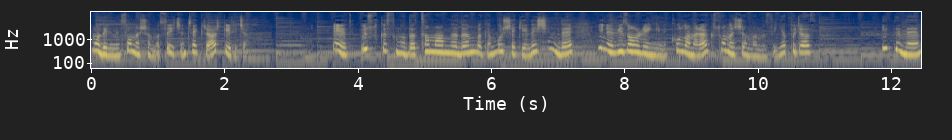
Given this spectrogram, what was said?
Modelimin son aşaması için tekrar geleceğim. Evet üst kısmı da tamamladım. Bakın bu şekilde. Şimdi yine vizon rengini kullanarak son aşamamızı yapacağız. İpimi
